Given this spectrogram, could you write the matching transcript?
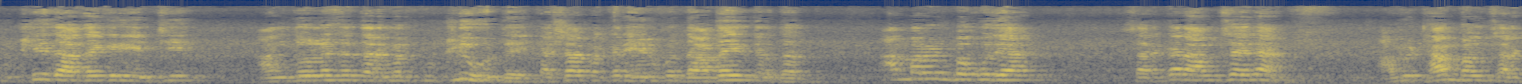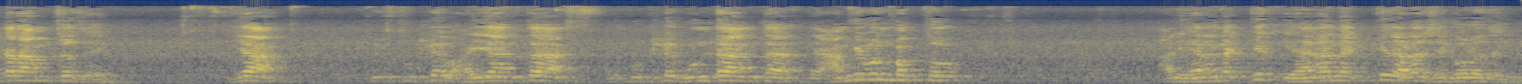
कुठली दादागिरी यांची आंदोलनाच्या दरम्यान कुठली होते कशा प्रकारे हे लोक दादागिरी करतात आम्हाला पण बघू द्या. सरकार आमचं आहे ना. आम्ही ठाम पाहून सरकार आमचंच आहे. या तुम्ही कुठले भाई आणता आणि कुठले गुंड आणता ते आम्ही पण बघतो. आणि ह्याला नक्कीच ह्याला नक्की धडा शिकवलं जाईल.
